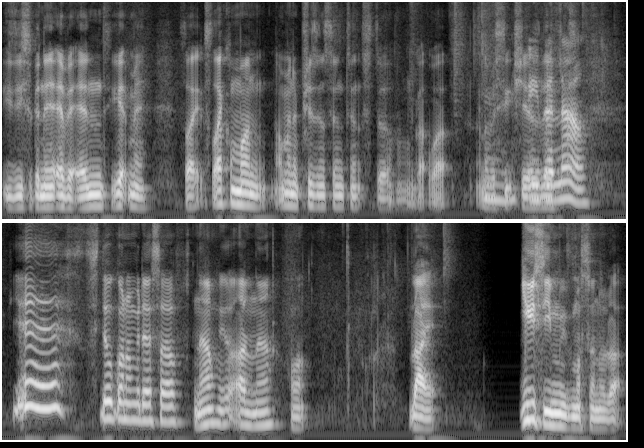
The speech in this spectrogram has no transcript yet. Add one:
is this gonna ever end? You get me? It's like it's like I'm on I'm in a prison sentence still. I've got what another six years Even left. now. Yeah, still going on with herself. No, you I don't know. What? Like, you see me with my son a lot.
